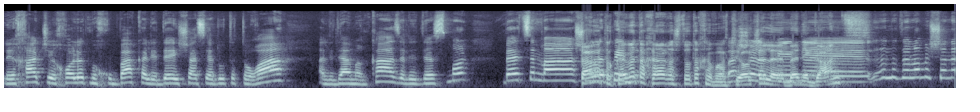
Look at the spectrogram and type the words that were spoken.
לאחד שיכול להיות מחובק על ידי ש"ס יהדות התורה, על ידי המרכז, על ידי השמאל. בעצם מה טל, את עוקבת אחרי הרשתות החברתיות של שלפיד, בני אה, גנץ? לא, לא, זה לא משנה,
